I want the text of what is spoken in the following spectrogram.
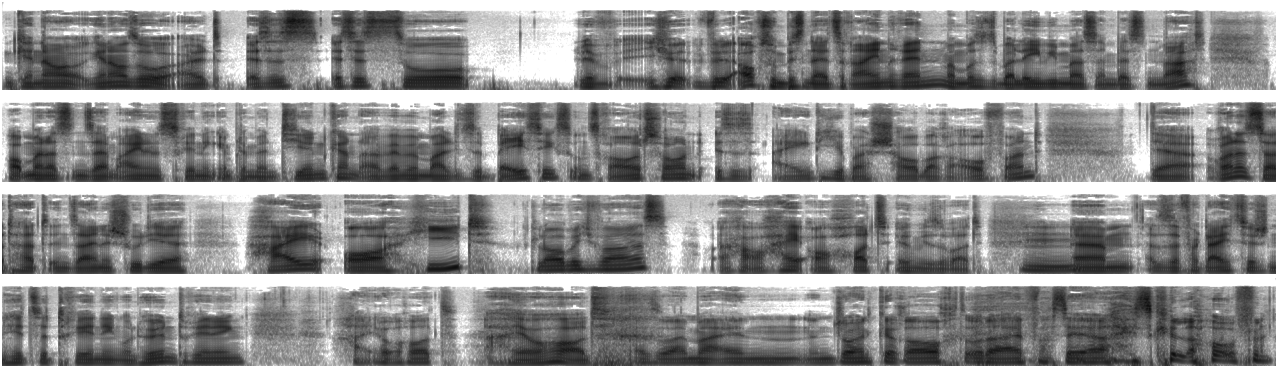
Genau, genau so. Halt, es ist, es ist so, ich will auch so ein bisschen als reinrennen. Man muss jetzt überlegen, wie man es am besten macht, ob man das in seinem eigenen Training implementieren kann. Aber wenn wir mal diese Basics uns rausschauen, ist es eigentlich überschaubarer Aufwand. Der Ronestad hat in seiner Studie High or Heat, glaube ich, war es. High or Hot, irgendwie sowas. Mhm. Ähm, also der Vergleich zwischen Hitzetraining und Höhentraining. High or hot. High or Hot. Also einmal einen, einen Joint geraucht oder einfach sehr heiß gelaufen.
